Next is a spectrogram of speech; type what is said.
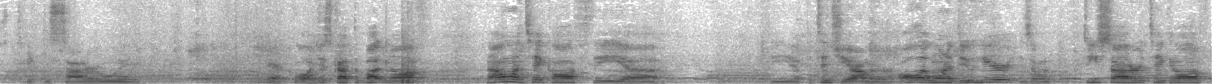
Just take the solder away. There, cool. I just got the button off. Now I want to take off the uh, the uh, potentiometer. All I want to do here is I want to desolder it, take it off,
